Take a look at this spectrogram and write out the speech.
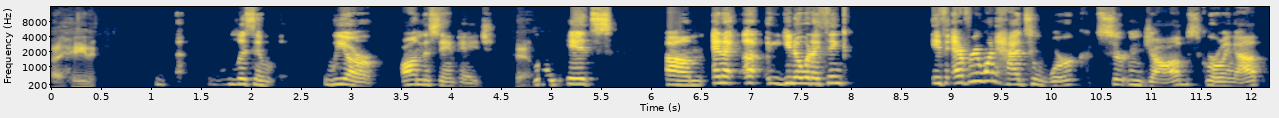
I hate it. listen, we are on the same page. Yeah. Like, it's, um, and I, uh, you know what I think. If everyone had to work certain jobs growing up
